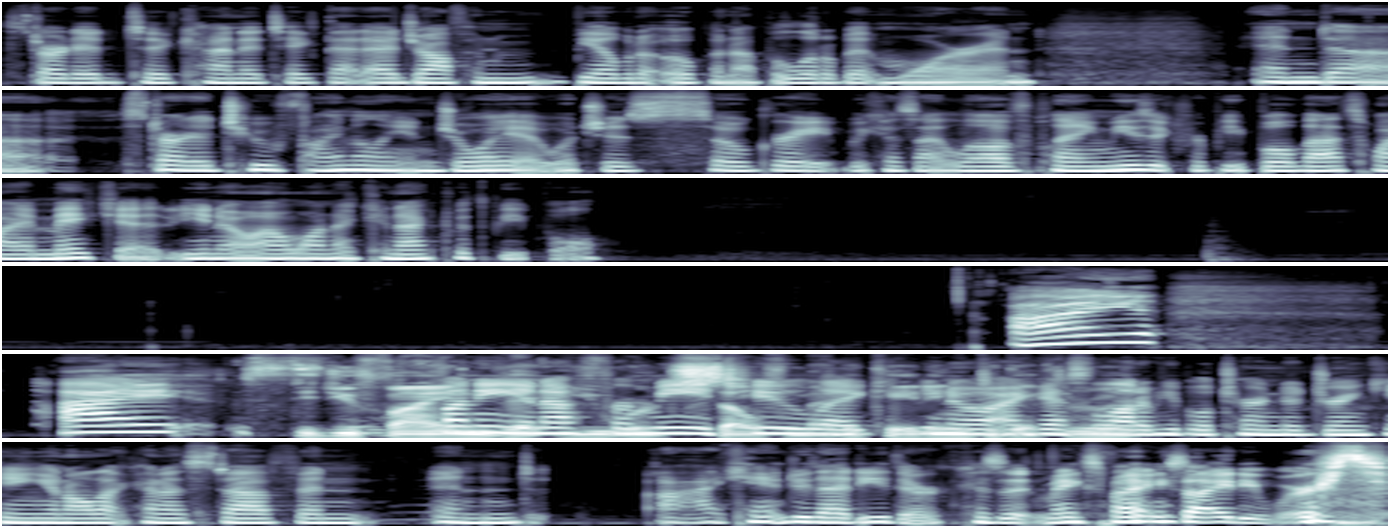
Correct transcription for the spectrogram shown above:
started to kind of take that edge off and be able to open up a little bit more and and uh, started to finally enjoy it, which is so great because I love playing music for people. That's why I make it. You know, I want to connect with people. I I Did you find funny you for me too like you know to I guess a lot it? of people turn to drinking and all that kind of stuff and and I can't do that either because it makes my anxiety worse.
